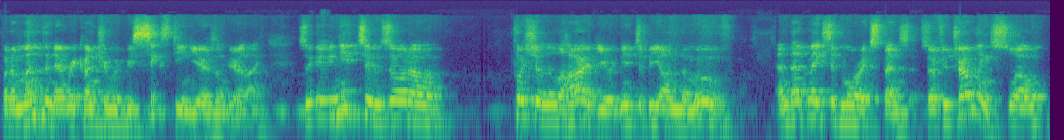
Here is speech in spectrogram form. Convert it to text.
But a month in every country would be 16 years of your life. So you need to sort of push a little hard. You would need to be on the move, and that makes it more expensive. So if you're traveling slow,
